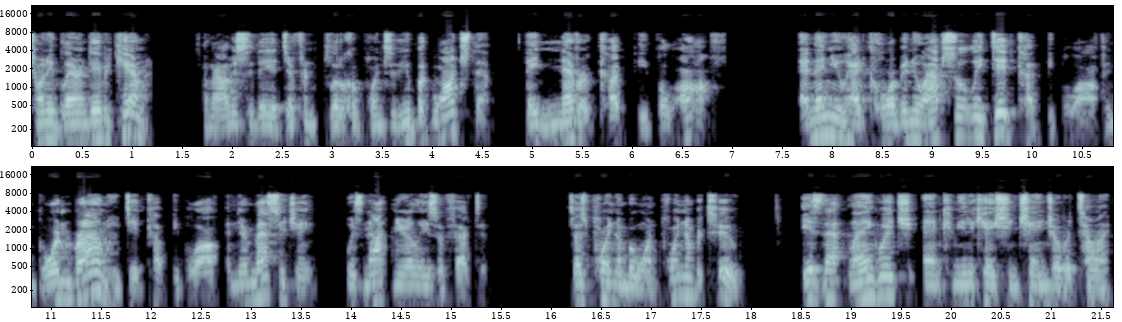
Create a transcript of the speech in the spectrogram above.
Tony Blair and David Cameron. And obviously, they had different political points of view, but watch them. They never cut people off. And then you had Corbyn, who absolutely did cut people off, and Gordon Brown, who did cut people off, and their messaging was not nearly as effective. So that's point number one. Point number two is that language and communication change over time.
